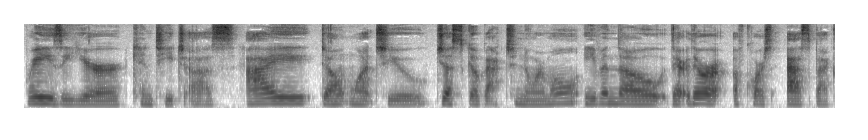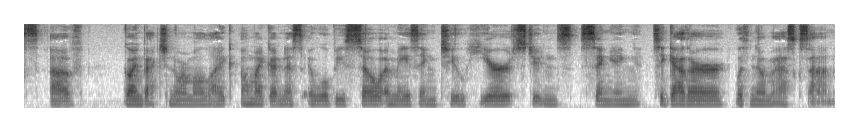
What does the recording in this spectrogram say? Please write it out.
crazy year can teach us. I don't want to just go back to normal, even though there, there are, of course, aspects of going back to normal like oh my goodness it will be so amazing to hear students singing together with no masks on.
